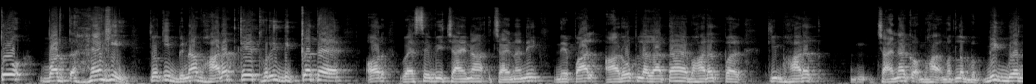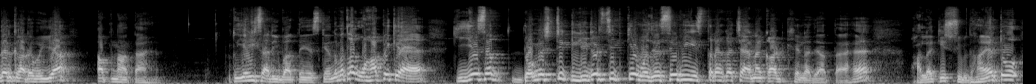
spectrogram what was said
तो बढ़ है ही, क्योंकि बिना भारत के थोड़ी दिक्कत है। और वैसे भी चाइना चाइना ने नेपाल आरोप लगाता है भारत पर कि भारत चाइना का मतलब बिग ब्रदर का रवैया अपनाता है। तो यही सारी बातें इसके अंदर। मतलब वहाँ पे क्या है कि ये सब डोमेस्टिक लीडरशिप के वजह से भी इस तरह का चाइना कार्ड खेला जाता है। हालाँकि सुविधाएँ तो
